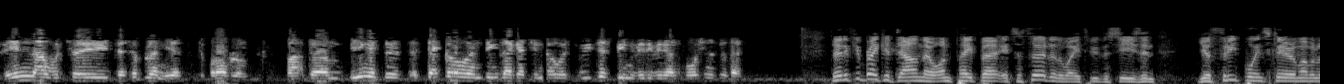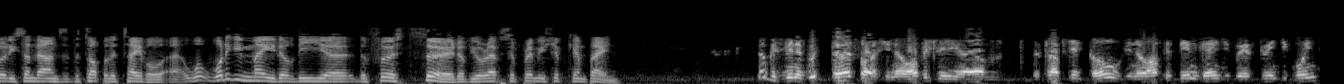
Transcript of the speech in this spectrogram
then I would say discipline, yes, it's a problem. But um, being at the, the tackle and things like that, you know, it, we've just been very, very unfortunate with that. Then if you break it down though, on paper, it's a third of the way through the season. You're three points clear of Mamelodi Sundowns at the top of the table. Uh, what, what, have you made of the uh, the first third of your Absa Premiership campaign? Look, it's been a good third for us. You know, obviously um, the club set goals. You know, after 10 games, if we have 20 points,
